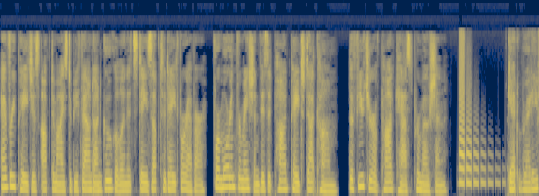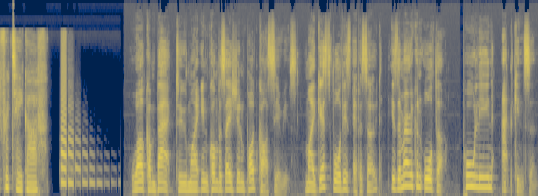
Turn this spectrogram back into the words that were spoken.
Every page is optimized to be found on Google and it stays up to date forever. For more information, visit podpage.com. The future of podcast promotion. Get ready for takeoff. Welcome back to my In Conversation podcast series. My guest for this episode is American author Pauline Atkinson.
